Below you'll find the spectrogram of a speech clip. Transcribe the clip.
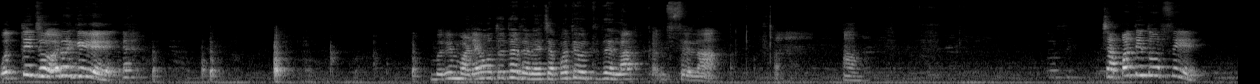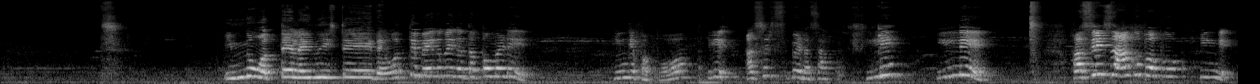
ಒತ್ತಿ ಜೋರಾಗಿ. ಬರೀ ಮಳೆ ಓದ್ತಾ ಇದ್ದಾಳೆ ಚಪಾತಿ ಓದ್ತದೆ ಇಲ್ಲ ಕಲಿಸ್ತಾ ಹಾಂ. ಹಾ ಚಪಾತಿ ತೋರ್ಸಿ. ಇನ್ನು ಒತ್ತೆ ಇಲ್ಲ, ಇನ್ನು ಇಷ್ಟೇ ಇದೆ. ಒತ್ತಿ ಬೇಗ ಬೇಗ ದಪ್ಪ ಮಾಡಿ. ಹಿಂಗೆ ಪಾಪು, ಇಲ್ಲಿ ಹಸಿಡ್ಸ್ಬೇಡ ಸಾಕು. ಇಲ್ಲಿ ಇಲ್ಲಿ. ಹಸಿಡ್ ಸಾಕು ಪಾಪು. ಹಿಂಗೆ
